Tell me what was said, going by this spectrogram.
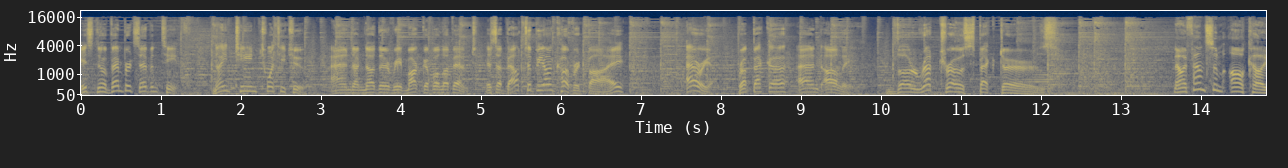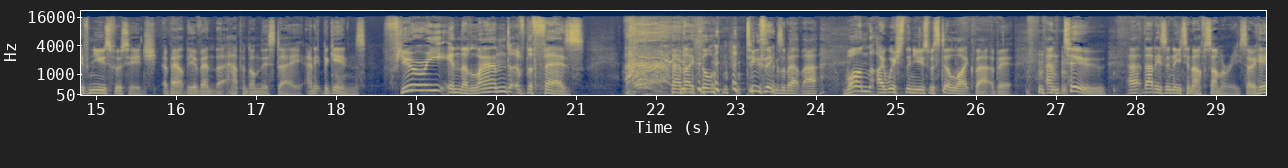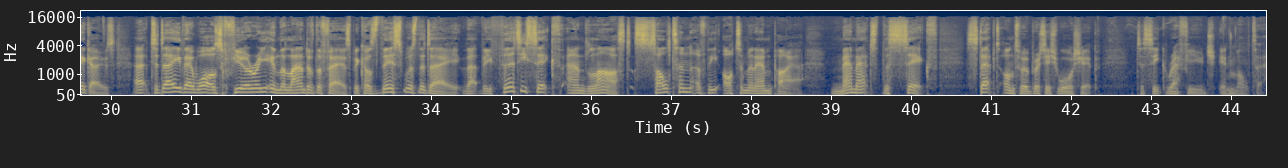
It's November 17th, 1922, and another remarkable event is about to be uncovered by Arion, Rebecca, and Olly, the Retrospectors. Now, I found some archive news footage about the event that happened on this day, and it begins Fury in the Land of the Fez. and I thought two things about that. One, I wish the news was still like that a bit. And two, uh, that is a neat enough summary. So here goes. Uh, today there was fury in the land of the Fez because this was the day that the 36th and last Sultan of the Ottoman Empire, Mehmet VI, stepped onto a British warship to seek refuge in Malta.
